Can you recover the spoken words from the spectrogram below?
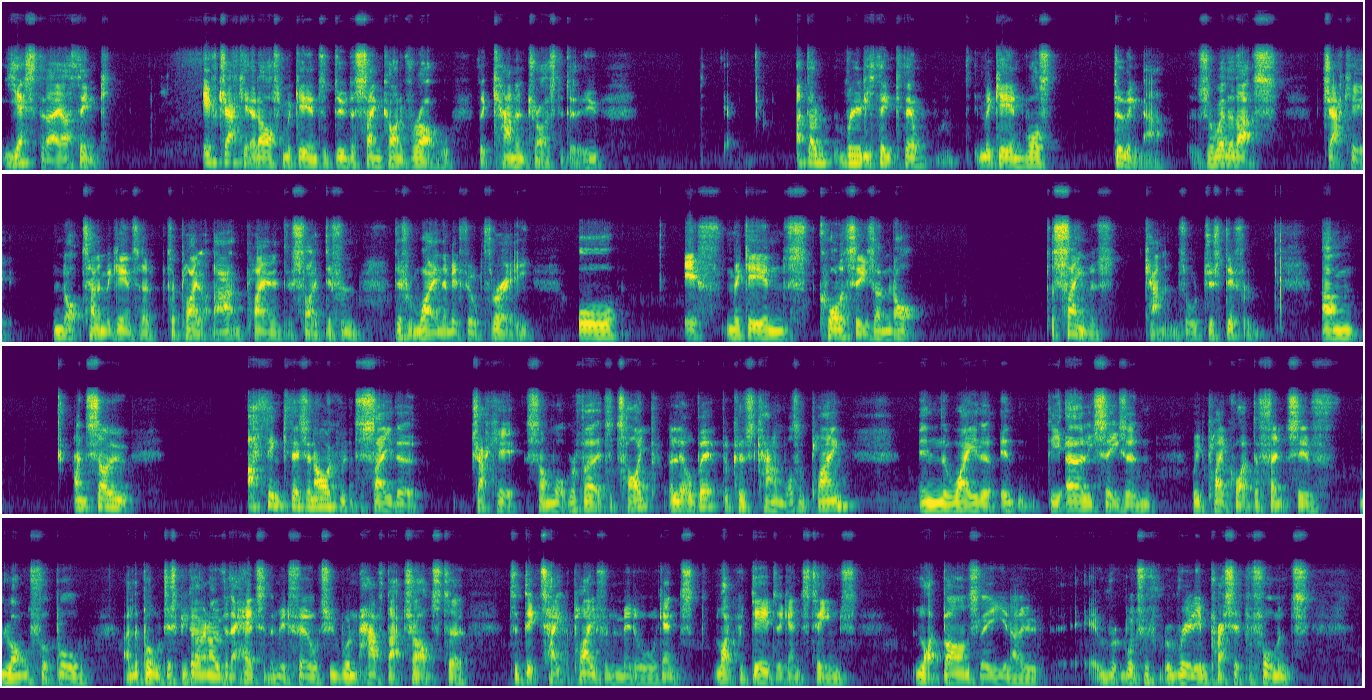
yesterday, I think if Jackett had asked McGeehan to do the same kind of role that Cannon tries to do, I don't really think there McGeehan was doing that. So whether that's Jackett not telling McGeehan to, to play like that and playing in a slightly different different way in the midfield three, or if McGeehan's qualities are not the same as Cannon's or just different. Um, and so I think there's an argument to say that Jackett somewhat reverted to type a little bit because Cannon wasn't playing in the way that in the early season we'd play quite defensive, long football, and the ball would just be going over the heads of the midfield. So you wouldn't have that chance to to dictate the play from the middle against like we did against teams like Barnsley, you know, which was a really impressive performance,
